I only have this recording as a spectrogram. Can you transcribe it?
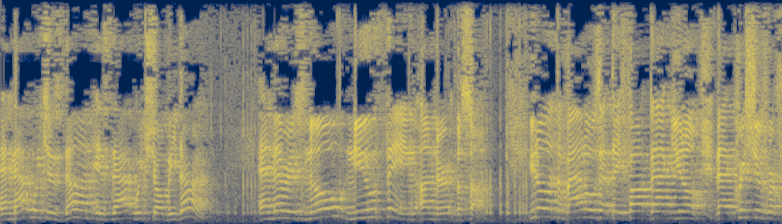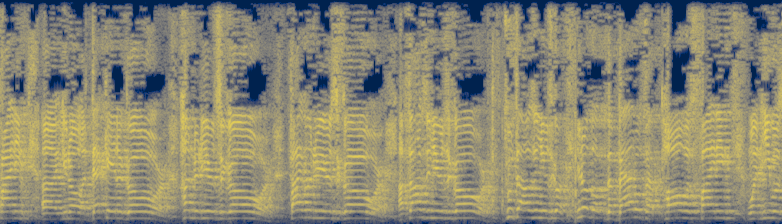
And that which is done is that which shall be done. And there is no new thing under the sun. You know that the battles that they fought back, you know, that Christians were fighting, uh, you know, a decade ago, or 100 years ago, or 500 years ago, or 1,000 years ago, or 2,000 years ago. You know the, the battles that Paul was fighting when he was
